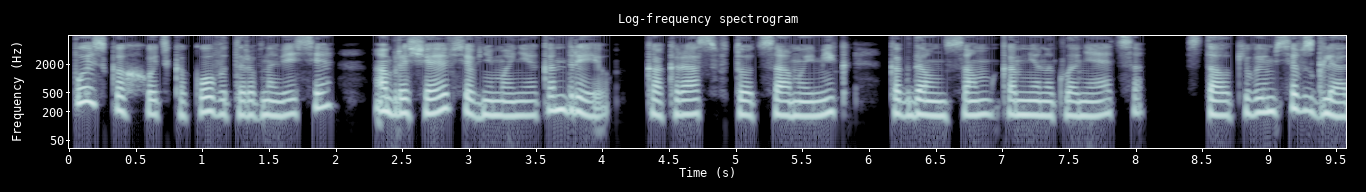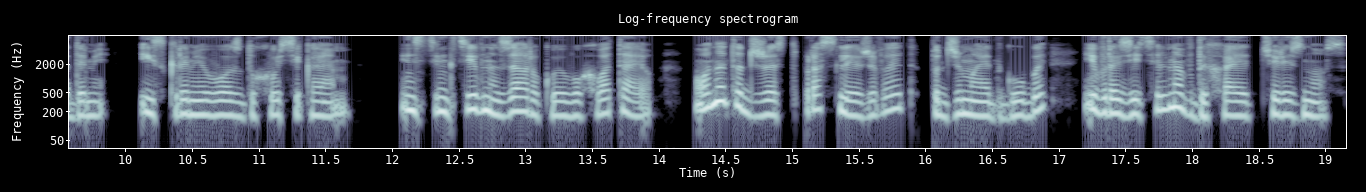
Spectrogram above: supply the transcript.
В поисках хоть какого-то равновесия обращаю все внимание к Андрею. Как раз в тот самый миг, когда он сам ко мне наклоняется, сталкиваемся взглядами, искрами воздух высекаем. Инстинктивно за руку его хватаю. Он этот жест прослеживает, поджимает губы и выразительно вдыхает через нос.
